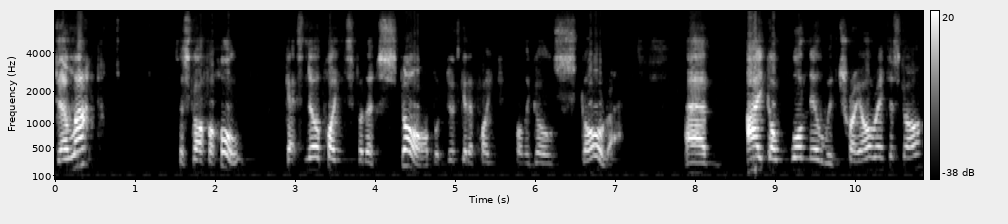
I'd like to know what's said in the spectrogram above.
Delap to score for Hull, gets no points for the score, but does get a point for the goal scorer. Um, I got 1 0 with Traore to score,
